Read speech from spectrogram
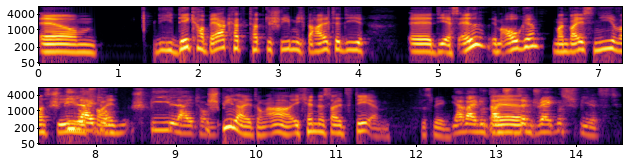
Ähm, die DK Berg hat, hat geschrieben, ich behalte die, äh, die SL im Auge. Man weiß nie, was Spielleitung. Ein... Spielleitung. Spielleitung, ah, ich kenne es als DM. Deswegen. Ja, weil du Dungeons äh, Dragons spielst.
